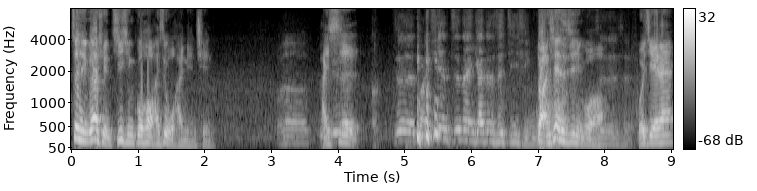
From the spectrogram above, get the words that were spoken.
正贤哥要选激情过后，还是我还年轻？呃，还是这短线之内应该真的是激情过后。短线是激情过后，是是是。伟杰呢？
